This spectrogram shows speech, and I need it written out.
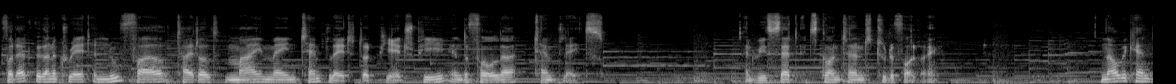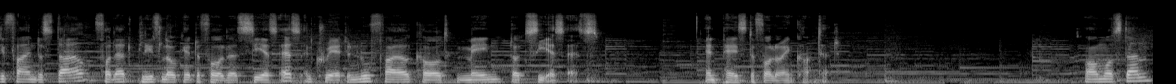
For that we're going to create a new file titled mymaintemplate.php in the folder templates. And we set its content to the following. Now we can define the style. For that please locate the folder CSS and create a new file called main.css and paste the following content. Almost done,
